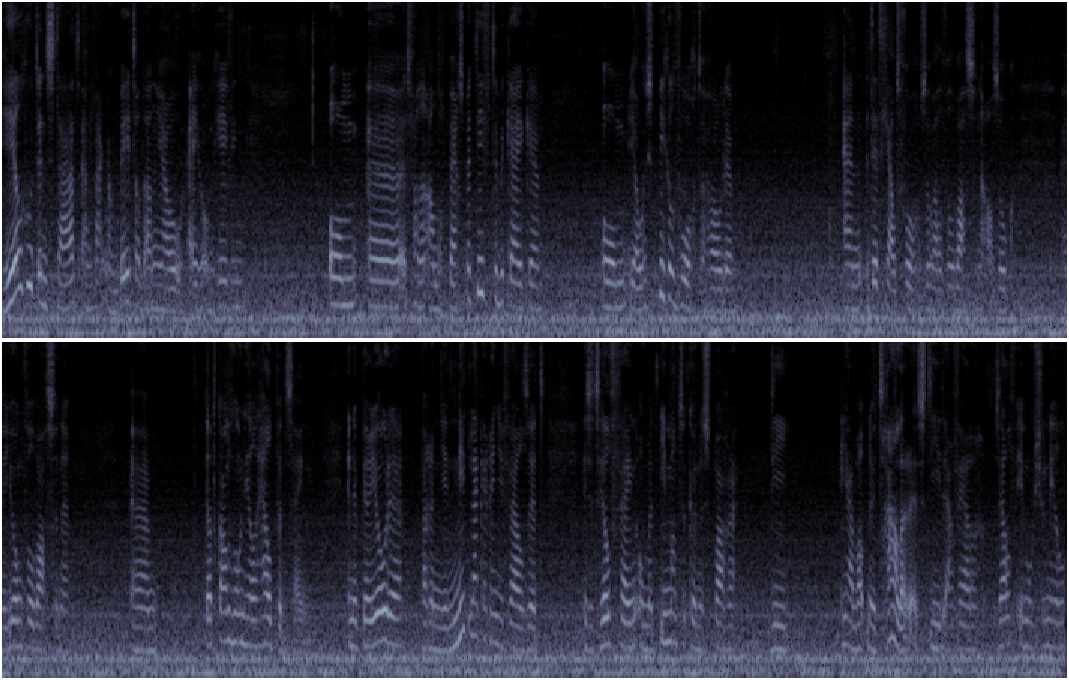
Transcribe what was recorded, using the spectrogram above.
heel goed in staat en vaak nog beter dan jouw eigen omgeving om uh, het van een ander perspectief te bekijken. om jou een spiegel voor te houden. En dit geldt voor zowel volwassenen als ook uh, jongvolwassenen. Um, dat kan gewoon heel helpend zijn. In een periode waarin je niet lekker in je vel zit, is het heel fijn om met iemand te kunnen sparren die ja, wat neutraler is. Die daar verder zelf emotioneel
